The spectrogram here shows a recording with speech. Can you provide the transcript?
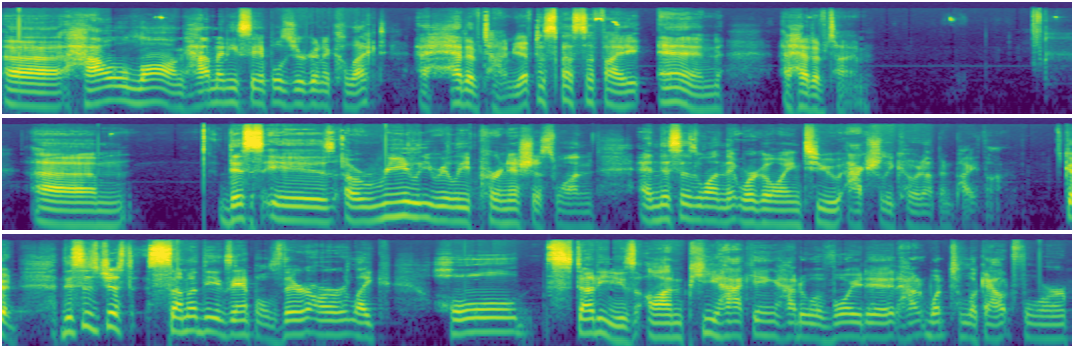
uh, how long, how many samples you're gonna collect ahead of time. You have to specify N ahead of time. Um, this is a really, really pernicious one. And this is one that we're going to actually code up in Python. Good. This is just some of the examples. There are like whole studies on p-hacking, how to avoid it, how, what to look out for.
